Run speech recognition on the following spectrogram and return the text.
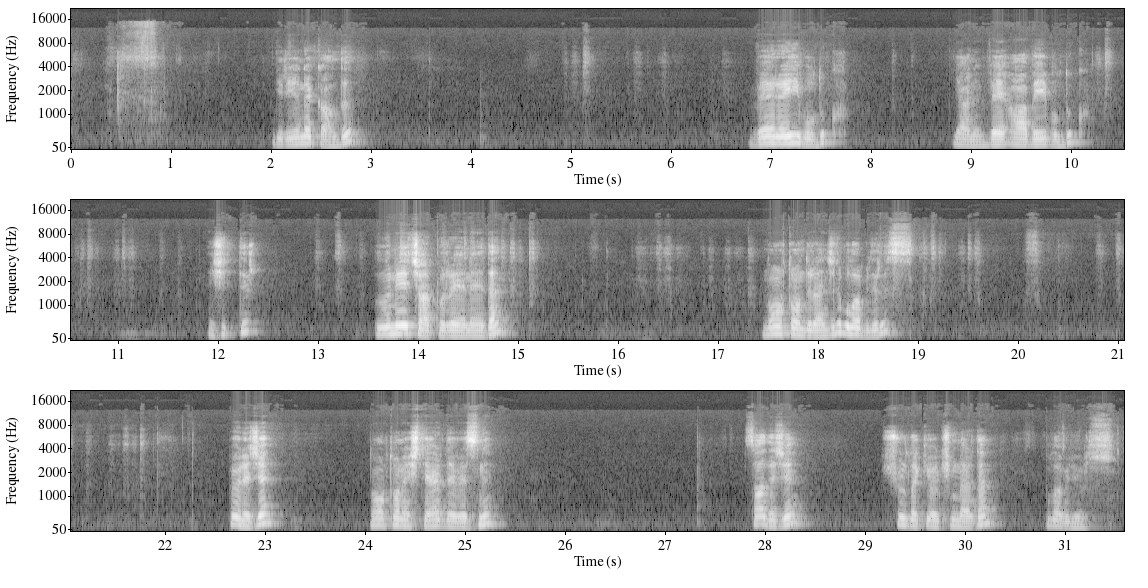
Geriye ne kaldı? VR'yi bulduk. Yani VAB'yi bulduk. Eşittir. IN çarpı RN'den Norton direncini bulabiliriz. Böylece Norton eşdeğer devresini sadece şuradaki ölçümlerden bulabiliyoruz.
